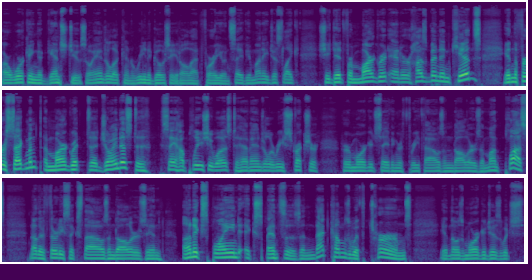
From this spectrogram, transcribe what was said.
are working against you. So Angela can renegotiate all that for you and save you money, just like she did for Margaret and her husband and kids. In the first segment, uh, Margaret uh, joined us to say how pleased she was to have Angela restructure her mortgage, saving her $3,000 a month, plus another $36,000 in unexplained expenses. And that comes with terms in those mortgages, which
